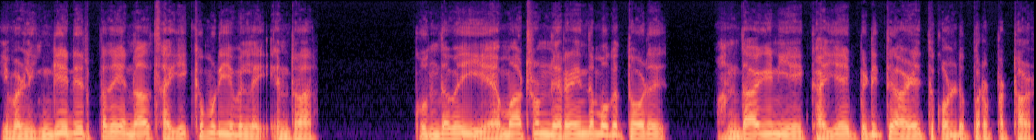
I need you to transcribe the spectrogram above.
இவள் இங்கே நிற்பதை என்னால் சகிக்க முடியவில்லை என்றார். குந்தவை ஏமாற்றம் நிறைந்த முகத்தோடு மந்தாகினியை கையை பிடித்து அழைத்து கொண்டு புறப்பட்டாள்.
